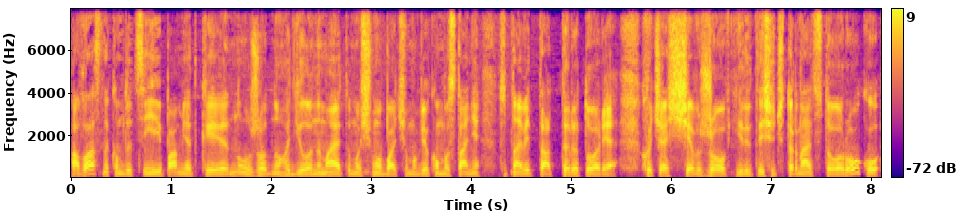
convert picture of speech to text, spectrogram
А власником до цієї пам'ятки ну жодного діла немає, тому що ми бачимо в якому стані тут навіть та територія. Хоча ще в жовтні 2014 року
